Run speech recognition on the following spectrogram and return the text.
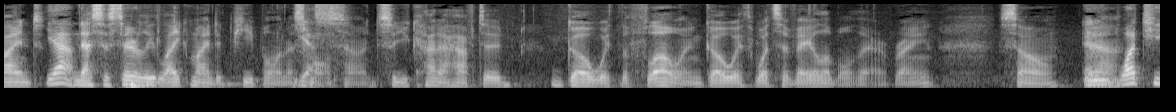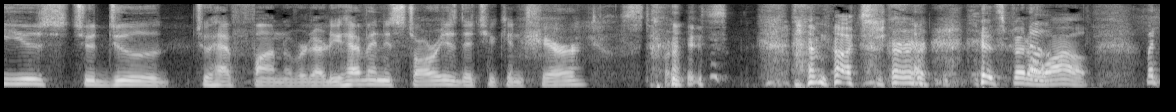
find Yeah. necessarily like-minded people in a Yes. small town. So you kind of have to go with the flow and go with what's available there, right? So And yeah. what you use to do to have fun over there? Do you have any stories that you can share? stories? I'm not sure. it's been a while. But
